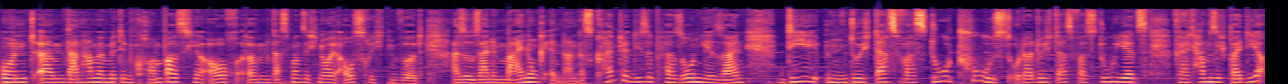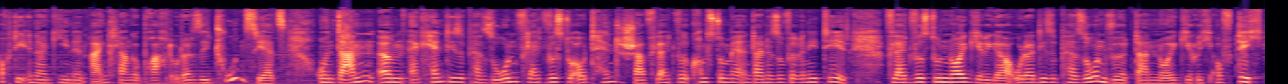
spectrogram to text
Und ähm, dann haben haben wir mit dem Kompass hier auch, ähm, dass man sich neu ausrichten wird. Also seine Meinung ändern. Das könnte diese Person hier sein, die mh, durch das, was du tust oder durch das, was du jetzt, vielleicht haben sich bei dir auch die Energien in Einklang gebracht oder sie tun es jetzt. Und dann ähm, erkennt diese Person, vielleicht wirst du authentischer, vielleicht kommst du mehr in deine Souveränität, vielleicht wirst du neugieriger oder diese Person wird dann neugierig auf dich.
